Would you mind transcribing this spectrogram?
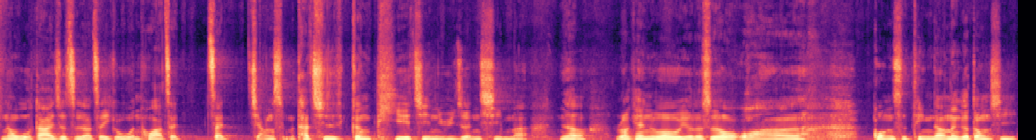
那我大概就知道这个文化在在讲什么。它其实更贴近于人心嘛。你知道，rock and roll 有的时候，哇，光是听到那个东西，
